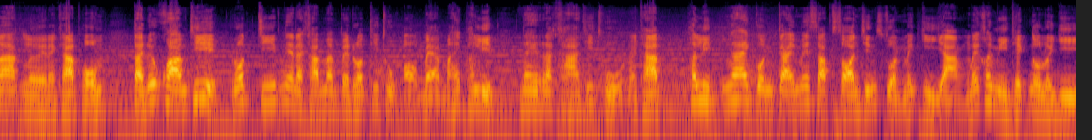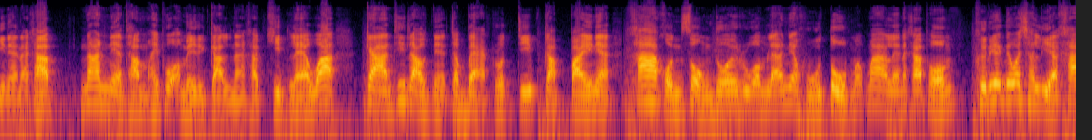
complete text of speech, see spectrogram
มากๆเลยนะครับผมแต่ด้วยความที่รถจี๊ปเนี่ยนะครับมันเป็นรถที่ถูกออกแบบมาให้ผลิตในราคาที่ถูกนะครับผลิตง่ายกลไกไม่ซับซ้อนชิ้นส่วนไม่กี่อย่าง ไม่ค่อยมีเทคโนโลยีเนี่ยนะครับ นั่นเนี่ยทำให้พวกอเมริกันนะครับคิดแล้วว่าการที่เราเนี่ยจะแบกรถจี๊ปกลับไปเนี่ยค่าขนส่งโดยรวมแล้วเนี่ยหูตูบมากๆเลยนะครับผม คือเรียกได้ว่าเฉลี่ยค่า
